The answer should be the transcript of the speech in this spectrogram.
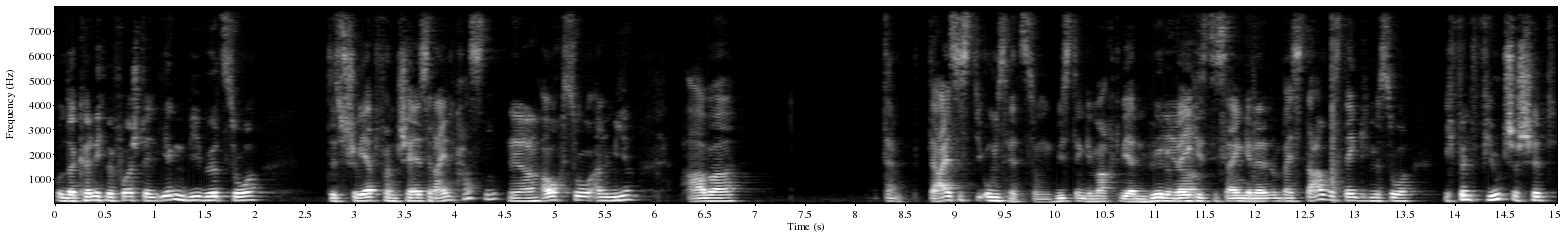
und da könnte ich mir vorstellen, irgendwie wird so das Schwert von Chase reinpassen, Ja. auch so an mir, aber da, da ist es die Umsetzung, wie es denn gemacht werden würde und Ja. welches Design generell. Und bei Star Wars denke ich mir so, ich finde Future Shit,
